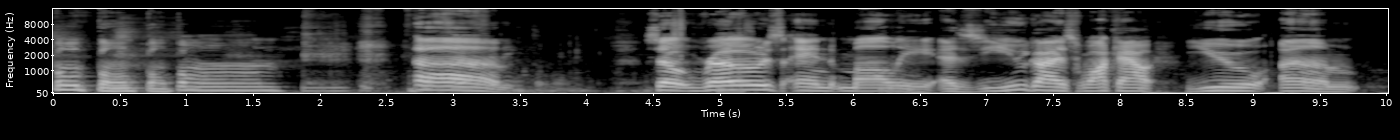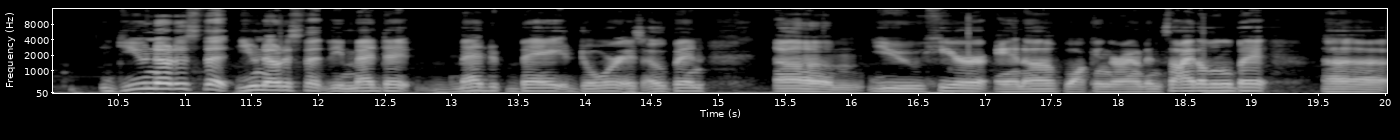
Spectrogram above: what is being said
Boom, boom, boom, boom. Um. So Rose and Molly, as you guys walk out, you um, you notice that you notice that the med day, med bay door is open. Um, you hear Anna walking around inside a little bit. Uh,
